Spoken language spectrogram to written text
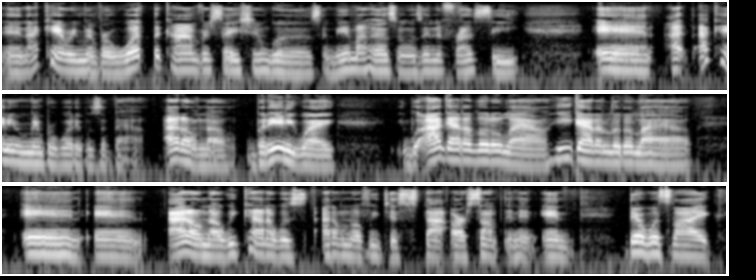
and I can't remember what the conversation was and me and my husband was in the front seat and I I can't even remember what it was about. I don't know. But anyway, I got a little loud. He got a little loud. And and I don't know. We kind of was I don't know if we just stopped or something and and there was like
